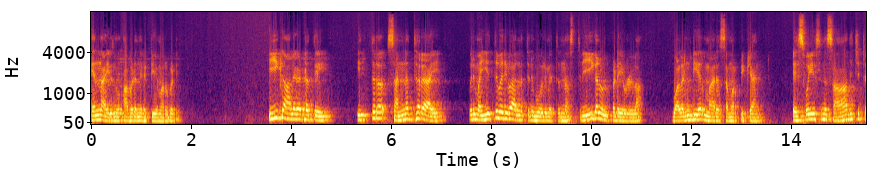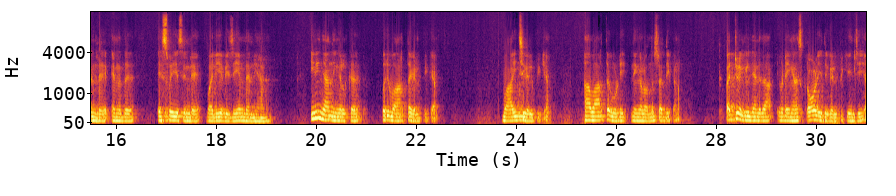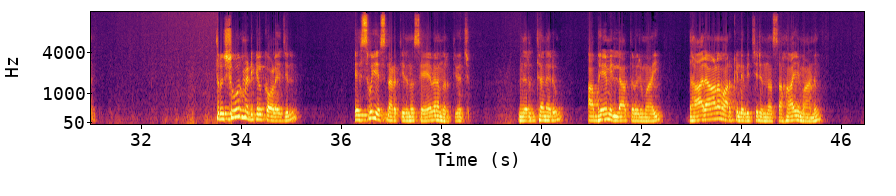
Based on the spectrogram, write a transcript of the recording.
എന്നായിരുന്നു അവിടുന്ന് കിട്ടിയ മറുപടി. ഈ കാലഘട്ടത്തിൽ ഇത്ര സന്നദ്ധരായി ഒരു മയ്യത്ത് പരിപാലനത്തിന് പോലും എത്തുന്ന സ്ത്രീകൾ ഉൾപ്പെടെയുള്ള വളണ്ടിയർമാരെ സമർപ്പിക്കാൻ എസ് വൈ എസിന് സാധിച്ചിട്ടുണ്ട് എന്നത് എസ് വൈ എസിന്റെ വലിയ വിജയം തന്നെയാണ്. ഇനി ഞാൻ നിങ്ങൾക്ക് ഒരു വാർത്ത കേൾപ്പിക്കാം. വായിച്ച് കേൾപ്പിക്കാം. ആ വാർത്ത കൂടി നിങ്ങളൊന്ന് ശ്രദ്ധിക്കണം. പറ്റുമെങ്കിൽ ഞാനിതാ ഇവിടെ ഇങ്ങനെ സ്ക്രോൾ ചെയ്ത് കേൾപ്പിക്കുകയും ചെയ്യാം. തൃശൂർ മെഡിക്കൽ കോളേജിൽ എസ് വൈ എസ് നടത്തിയിരുന്ന സേവനം നിർത്തിവെച്ചു. നിർധനരും അഭയമില്ലാത്തവരുമായി ധാരാളം ആർക്ക് ലഭിച്ചിരുന്ന സഹായമാണ്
